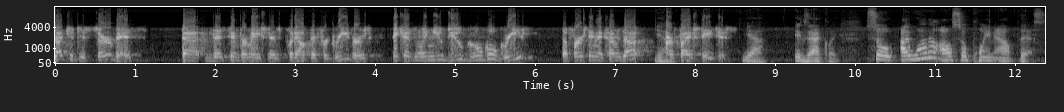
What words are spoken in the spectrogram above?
such a disservice that this information is put out there for grievers because when you do Google grief, the first thing that comes up yeah. are five stages. Yeah, exactly. So I want to also point out this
